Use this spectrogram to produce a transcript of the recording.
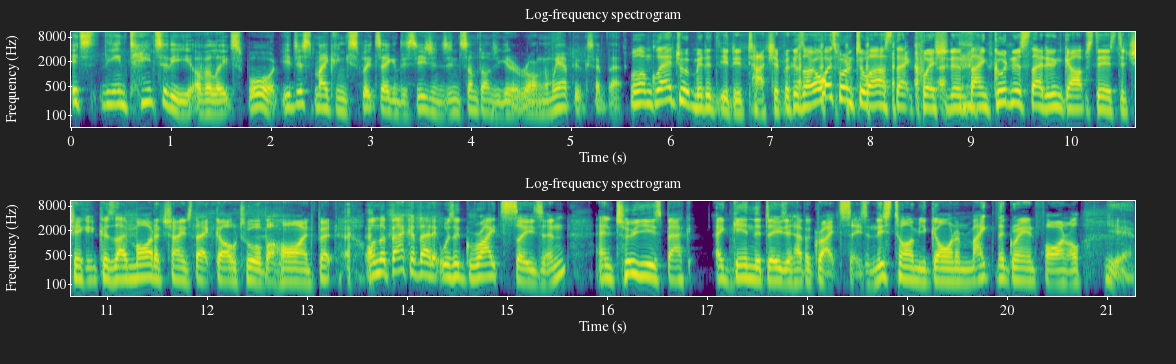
it's the intensity of elite sport. You're just making split second decisions and sometimes you get it wrong and we have to accept that. Well, I'm glad you admitted that you did touch it because I always wanted to ask that question and thank goodness they didn't go upstairs to check it because they might have changed that goal tour behind. But on the back of that, it was a great season. And two years back, again, the D's have a great season. This time you go on and make the grand final. Yeah.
